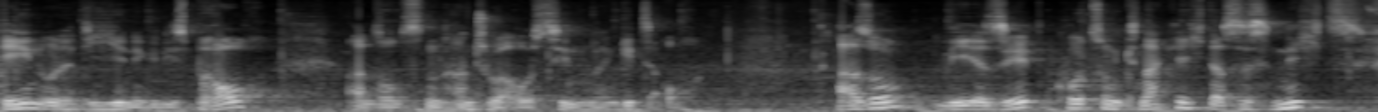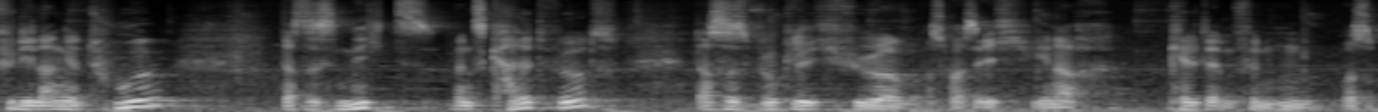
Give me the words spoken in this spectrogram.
den oder diejenige, die es braucht. Ansonsten Handschuhe ausziehen und dann geht's auch. Also, wie ihr seht, kurz und knackig, das ist nichts für die lange Tour. Das ist nichts, wenn es kalt wird. Das ist wirklich für, was weiß ich, je nach Kälteempfinden, was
